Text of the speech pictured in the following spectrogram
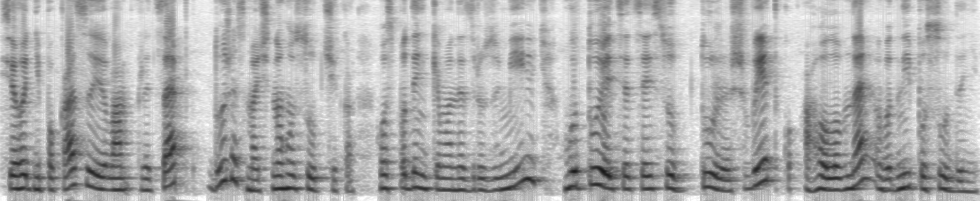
Сьогодні показую вам рецепт дуже смачного супчика. Господинки мене зрозуміють, готується цей суп дуже швидко, а головне в одній посудині.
